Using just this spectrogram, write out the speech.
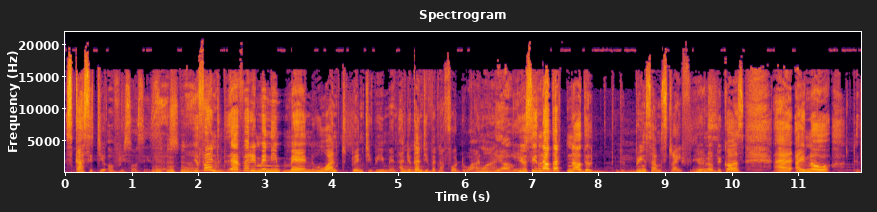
scarcity of resources. you find there are very many men who want 20 women and you can't even afford one. One, Yeah. yes. You see, now that now they'll b- bring some strife, you know, because uh, I know th-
